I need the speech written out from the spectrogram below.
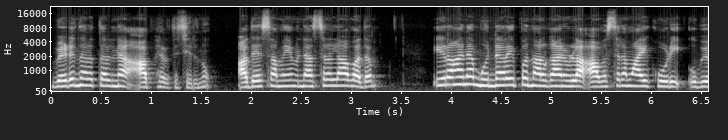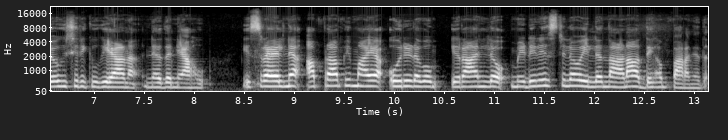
വെടിനിർത്തലിന് അഭ്യർത്ഥിച്ചിരുന്നു. അതേസമയം നസ്രല വധം ഇറാന് മുന്നറിയിപ്പ് നൽകാനുള്ള അവസരമായി കൂടി ഉപയോഗിച്ചിരിക്കുകയാണ് നെതന്യാഹു. ഇസ്രായേലിന് അപ്രാപ്യമായ ഒരിടവും ഇറാനിലോ മിഡിൽ ഈസ്റ്റിലോ ഇല്ലെന്നാണ് അദ്ദേഹം പറഞ്ഞത്.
